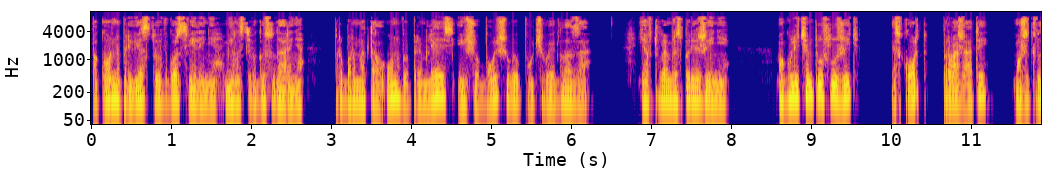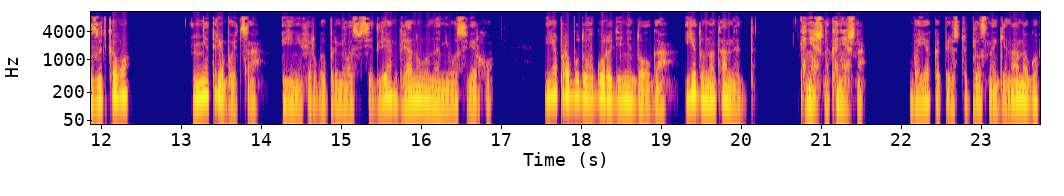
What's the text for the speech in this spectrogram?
«Покорно приветствую в Горсвелине, милостивая государыня!» — пробормотал он, выпрямляясь и еще больше выпучивая глаза. «Я в твоем распоряжении. Могу ли чем-то услужить? Эскорт? Провожатый? Может, вызвать кого?» «Не требуется», — Енифер выпрямилась в седле, глянула на него сверху. «Я пробуду в городе недолго. Еду на Таннед». «Конечно, конечно». Вояка переступил с ноги на ногу,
